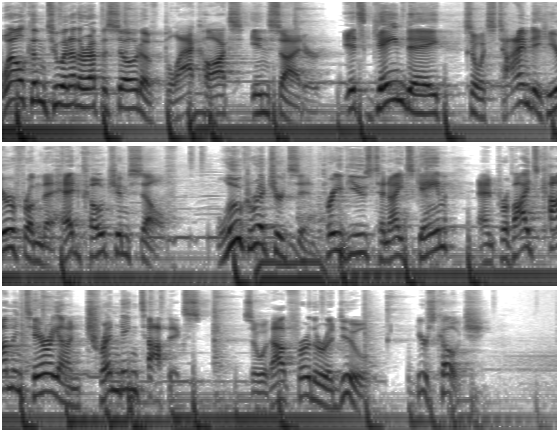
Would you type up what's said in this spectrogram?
Welcome to another episode of Blackhawks Insider. It's game day, so it's time to hear from the head coach himself. Luke Richardson previews tonight's game and provides commentary on trending topics. So without further ado, here's Coach.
